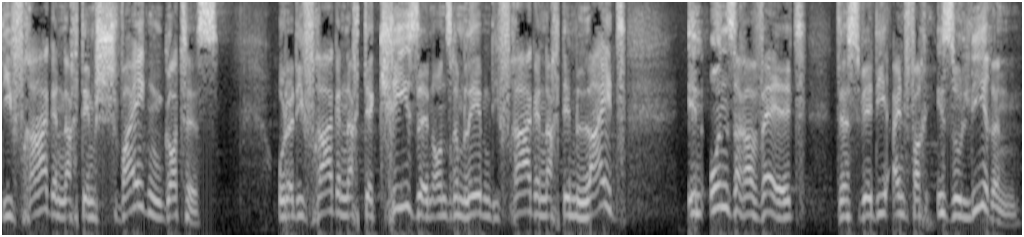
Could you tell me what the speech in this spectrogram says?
die Frage nach dem Schweigen Gottes oder die Frage nach der Krise in unserem Leben, die Frage nach dem Leid in unserer Welt, dass wir die einfach isolieren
